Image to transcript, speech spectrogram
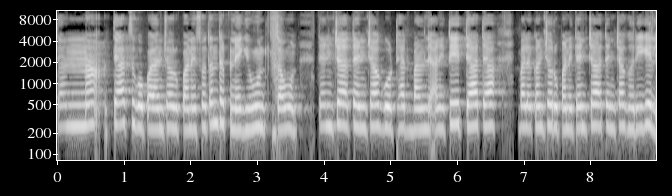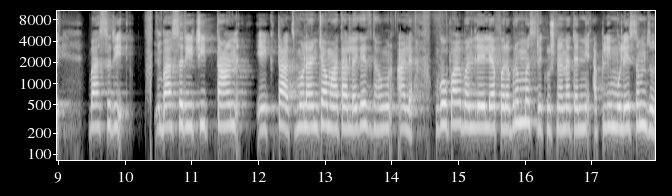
त्यांना त्याच गोपाळांच्या रूपाने स्वतंत्रपणे घेऊन जाऊन त्यांच्या त्यांच्या गोठ्यात बांधले आणि ते त्या त्या बालकांच्या रूपाने त्यांच्या त्यांच्या घरी गेले. बासरी बासरीची तान ऐकताच मुलांच्या माता लगेच धावून आल्या. गोपाळ बनलेल्या परब्रह्म श्रीकृष्णांना त्यांनी आपली मुले समजून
